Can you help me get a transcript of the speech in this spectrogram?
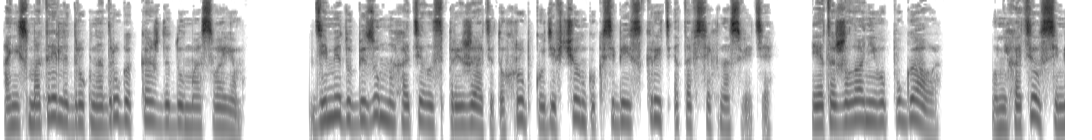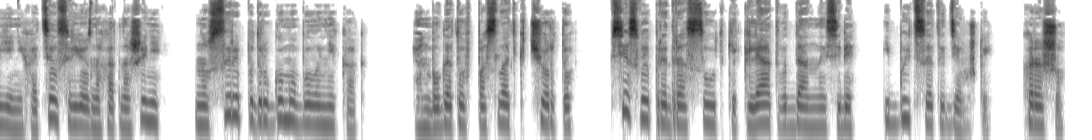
Они смотрели друг на друга, каждый думая о своем. Демиду безумно хотелось прижать эту хрупкую девчонку к себе и скрыть ото всех на свете. И это желание его пугало. Он не хотел семьи, не хотел серьезных отношений, но с Ирой по-другому было никак. И он был готов послать к черту все свои предрассудки, клятвы, данные себе, и быть с этой девушкой. Хорошо.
